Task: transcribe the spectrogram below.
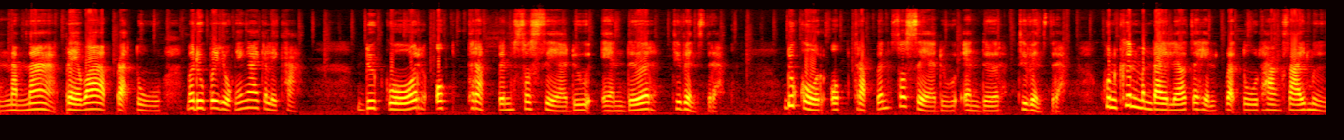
นนำหน้า แปลว่าประตู มาดูประโยคง่ายๆกันเลยค่ะ Du går opp trappen så ser du en dør til venstre. Du går opp trappen så ser du en dør til venstre. คุณขึ้นบันไดแล้วจะเห็นประตูทางซ้ายมือ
